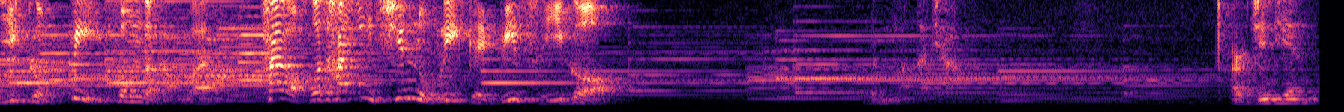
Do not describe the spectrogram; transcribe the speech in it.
一个避风的港湾。他要和她一起努力，给彼此一个温暖的家。而今天。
